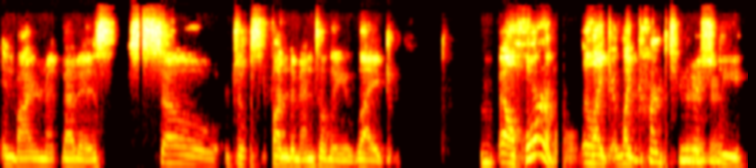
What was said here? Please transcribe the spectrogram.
environment that is so just fundamentally like uh, horrible, like like cartoonishly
